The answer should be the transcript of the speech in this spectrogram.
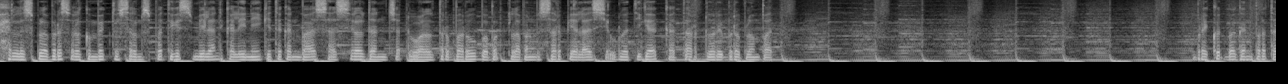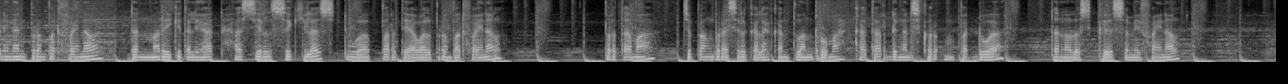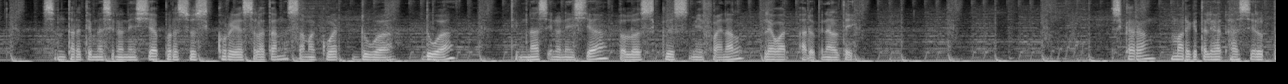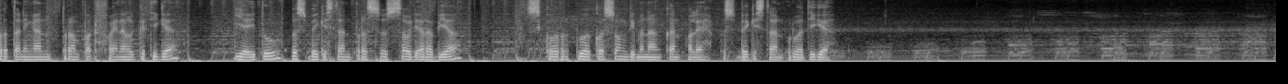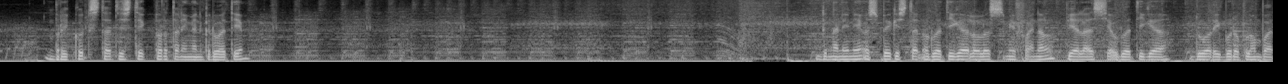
Halo Splabers, welcome back to Salam Sport 39 Kali ini kita akan bahas hasil dan jadwal terbaru babak 8 besar Piala Asia U23 Qatar 2024 Berikut bagian pertandingan perempat final dan mari kita lihat hasil sekilas dua partai awal perempat final. Pertama, Jepang berhasil kalahkan tuan rumah Qatar dengan skor 4-2 dan lolos ke semifinal. Sementara timnas Indonesia versus Korea Selatan sama kuat 2-2. Timnas Indonesia lolos ke semifinal lewat adu penalti. Sekarang mari kita lihat hasil pertandingan perempat final ketiga yaitu Uzbekistan versus Saudi Arabia. Skor 2-0 dimenangkan oleh Uzbekistan U23. Berikut statistik pertandingan kedua tim. Dengan ini Uzbekistan U23 lolos semifinal Piala Asia U23 2024.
